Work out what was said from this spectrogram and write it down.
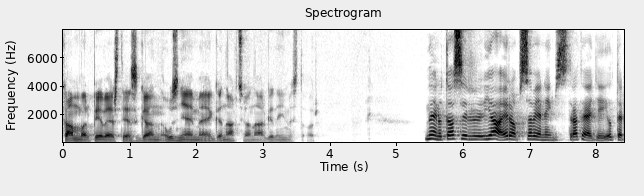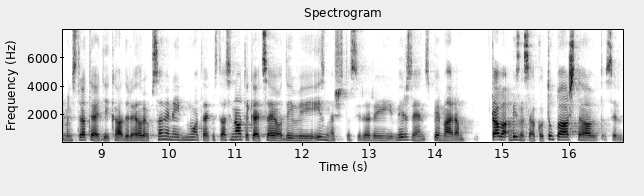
kam var pievērsties gan uzņēmēji, gan akcionāri, gan investori? Nē, nu tas ir jā, Eiropas Savienības stratēģija, ilgtermiņa stratēģija, kāda ir Eiropas Savienība noteikusi. Tas nav tikai CO2 izmeši, tas ir arī virziens, piemēram, tavā biznesā, ko tu pārstāvi. Tas ir,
